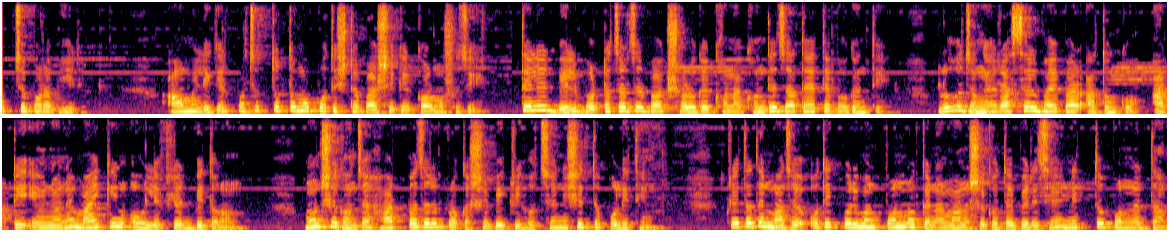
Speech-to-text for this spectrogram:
উপচে পড়া ভিড়। আওয়ামী লীগের পঁচাত্তরতম প্রতিষ্ঠা বার্ষিকীর কর্মসূচি। তেলের বিল, ভট্টাচার্যের বাগ সড়কে খনাখন্দে যাতায়াতে ভোগান্তি। লোহজংয়ে রাসেল ভাইপার আতঙ্ক, আটটি ইউনিয়নে মাইকিং ও লিফলেট বিতরণ। মুন্সীগঞ্জে হাট বাজারে প্রকাশ্যে বিক্রি হচ্ছে নিষিদ্ধ পলিথিন। ক্রেতাদের মাঝে অধিক পরিমাণ পণ্য কেনার মানসিকতায় বেড়েছে নিত্য পণ্যের দাম।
